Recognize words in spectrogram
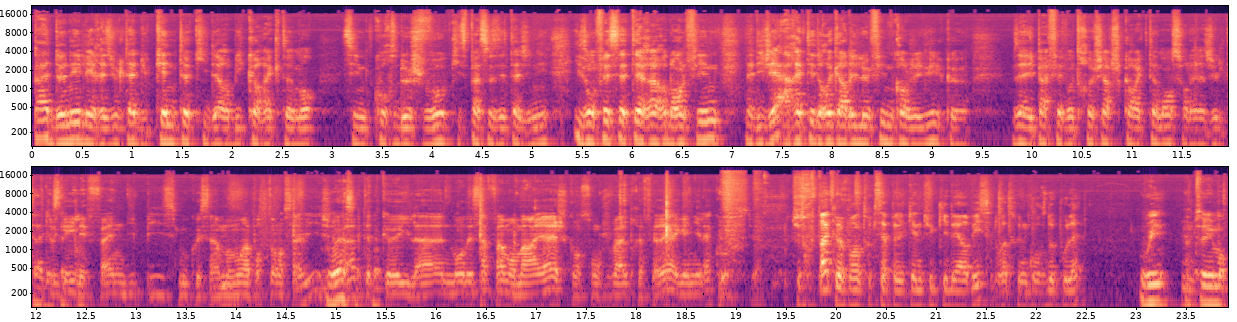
pas donné les résultats du Kentucky Derby correctement. C'est une course de chevaux qui se passe aux États-Unis. Ils ont fait cette erreur dans le film. Il a dit j'ai arrêté de regarder le film quand j'ai vu que vous n'avez pas fait votre recherche correctement sur les résultats de Le cette gars, il est fan d'hippisme ou que c'est un moment important dans sa vie. Je sais Ouais, pas. c'est Peut-être qu'il a demandé sa femme en mariage quand son cheval préféré a gagné la course. tu vois. Tu trouves pas que pour un truc qui s'appelle Kentucky Derby, ça doit être une course de poulets? Oui, absolument.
